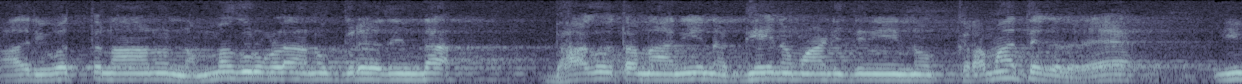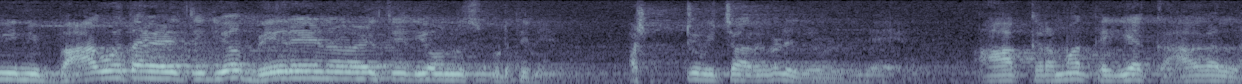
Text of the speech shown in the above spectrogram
ಆದರೆ ಇವತ್ತು ನಾನು ನಮ್ಮ ಗುರುಗಳ ಅನುಗ್ರಹದಿಂದ ಭಾಗವತ ನಾನೇನು ಅಧ್ಯಯನ ಮಾಡಿದ್ದೀನಿ ಅನ್ನೋ ಕ್ರಮ ತೆಗೆದ್ರೆ, ನೀವು ಇನ್ನು ಭಾಗವತ ಹೇಳ್ತಿದ್ಯೋ, ಬೇರೆ ಏನೋ ಹೇಳ್ತಿದ್ಯೋ ಅನ್ನಿಸ್ಬಿಡ್ತೀನಿ. ಅಷ್ಟು ವಿಚಾರಗಳು ಇದರೊಳಗಿದೆ. ಆ ಕ್ರಮ ತೆಗಿಯೋಕ್ಕಾಗಲ್ಲ.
